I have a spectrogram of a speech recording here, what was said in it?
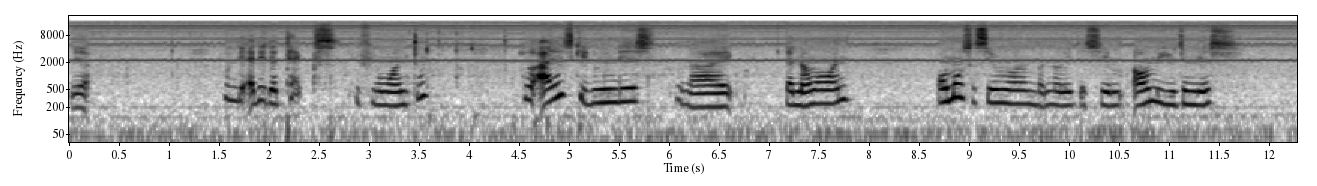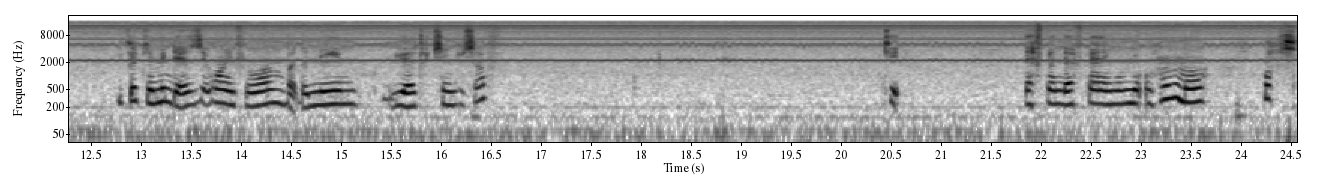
Yeah only edit the text if you want to. So I just keep doing this like the normal one. Almost the same one but not really the same. I won't be using this. You can make the exact one if you want but the name you have to change yourself. Okay. Left pen I'm gonna make one more oops.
